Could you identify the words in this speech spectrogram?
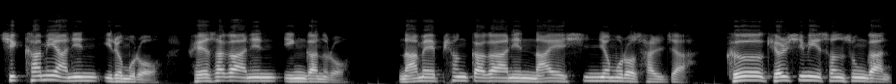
직함이 아닌 이름으로, 회사가 아닌 인간으로, 남의 평가가 아닌 나의 신념으로 살자. 그 결심이 선 순간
